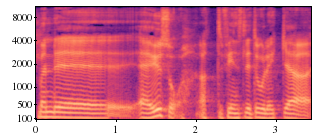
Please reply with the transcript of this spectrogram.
Men det är ju så att det finns lite olika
